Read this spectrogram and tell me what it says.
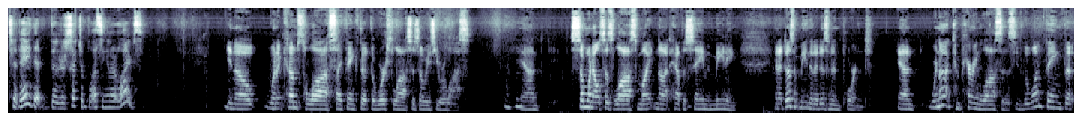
today that, that are such a blessing in our lives. You know, when it comes to loss, I think that the worst loss is always your loss. Mm-hmm. And someone else's loss might not have the same meaning. And it doesn't mean that it isn't important. And we're not comparing losses. The one thing that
